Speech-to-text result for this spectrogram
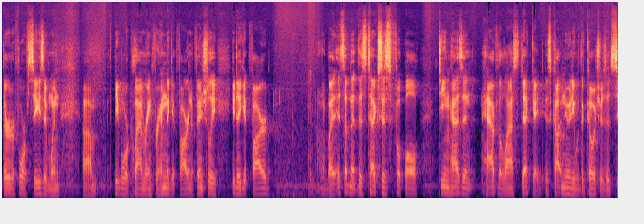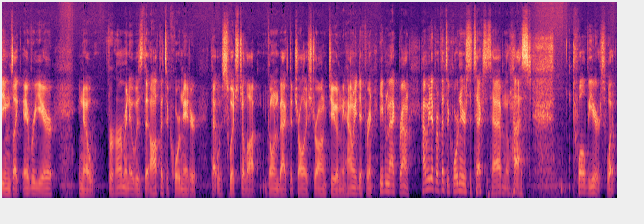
third or fourth season when um, people were clamoring for him to get fired, and eventually he did get fired. But it's something that this Texas football team hasn't had for the last decade is continuity with the coaches. It seems like every year, you know, for Herman, it was the offensive coordinator that was switched a lot, going back to Charlie Strong too. I mean, how many different, even Mack Brown, how many different offensive coordinators did Texas have in the last 12 years? What,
